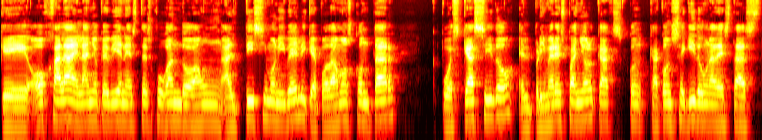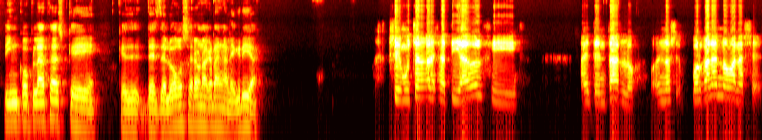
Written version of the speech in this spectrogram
Que ojalá el año que viene estés jugando a un altísimo nivel y que podamos contar pues que has sido el primer español que, ha conseguido una de estas cinco plazas que desde luego será una gran alegría. Sí, muchas gracias a ti, Adolf, y a intentarlo. por ganas no van a ser.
